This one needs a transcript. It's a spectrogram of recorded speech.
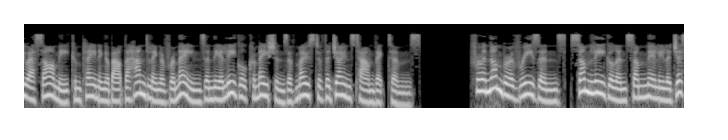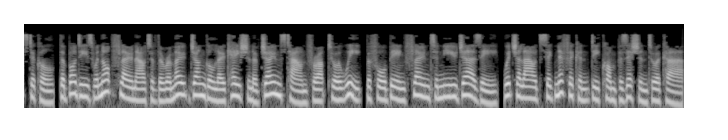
U.S. Army complaining about the handling of remains and the illegal cremations of most of the Jonestown victims. For a number of reasons, some legal and some merely logistical, the bodies were not flown out of the remote jungle location of Jonestown for up to a week before being flown to New Jersey, which allowed significant decomposition to occur.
